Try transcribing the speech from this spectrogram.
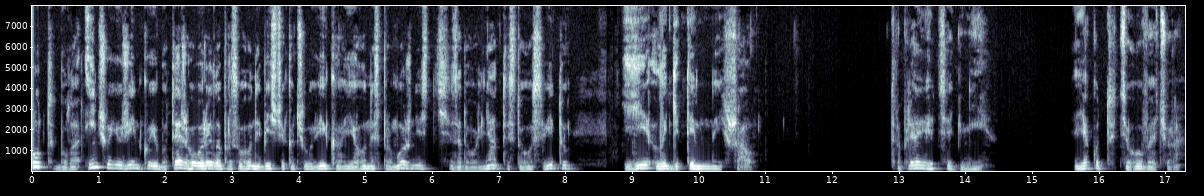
Рут була іншою жінкою, бо теж говорила про свого небіжчика чоловіка і його неспроможність задовольняти з того світу її легітимний шал. Трапляються дні, як от цього вечора,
